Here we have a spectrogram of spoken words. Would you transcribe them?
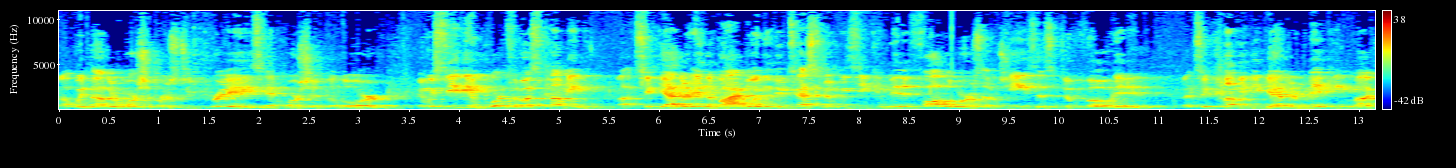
uh, with other worshipers to praise and worship the Lord. And we see the importance of us coming uh, together in the Bible. In the New Testament, we see committed followers of Jesus devoted to coming together, making much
